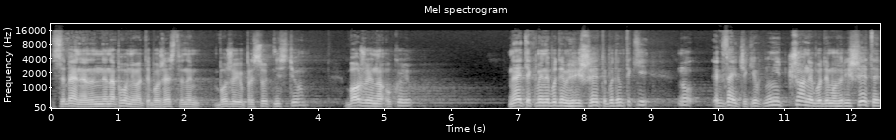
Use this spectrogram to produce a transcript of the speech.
себе не наповнювати божественним Божою присутністю, Божою наукою, Навіть як ми не будемо грішити, будемо такі, ну, як зайчики, нічого не будемо грішити,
